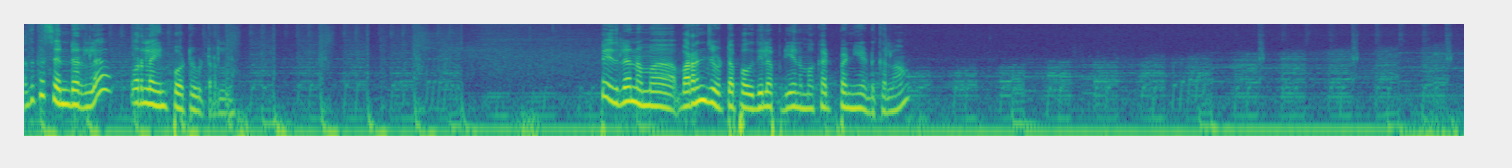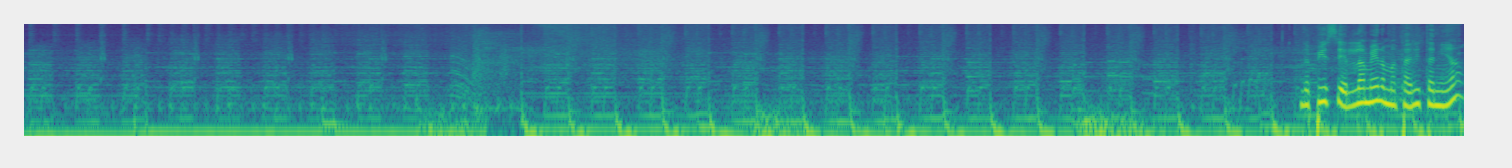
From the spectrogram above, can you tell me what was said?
அதுக்கு சென்டரில் ஒரு லைன் போட்டு விட்டுறலாம். இப்போ இதில் நம்ம வரைஞ்சி விட்ட பகுதியில் அப்படியே நம்ம கட் பண்ணி எடுக்கலாம். இந்த பீஸ் எல்லாமே நம்ம தனித்தனியாக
